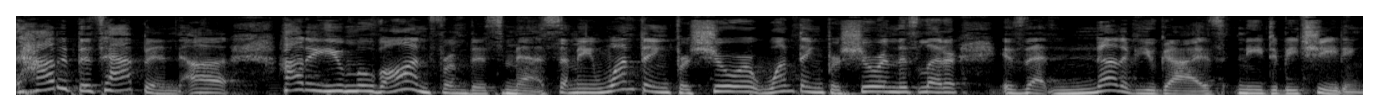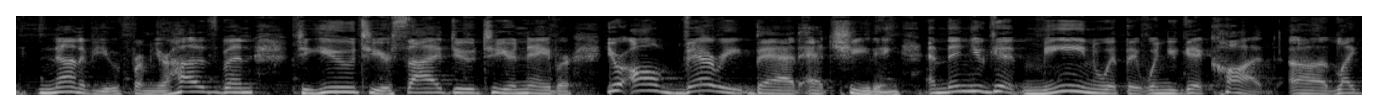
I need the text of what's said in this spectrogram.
how did this happen? Uh, how do you move on from this mess? I mean, one thing for sure, one thing for sure in this letter is that none of you guys need to be cheating. None of you, from your husband to you to your side dude to your neighbor. You're all very bad at cheating. And then you get mean with it when you get caught. Uh, like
